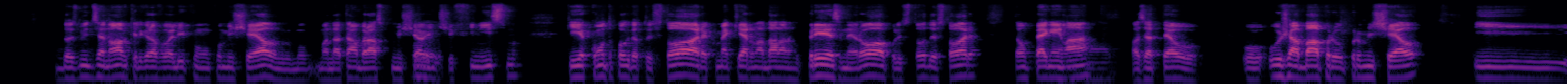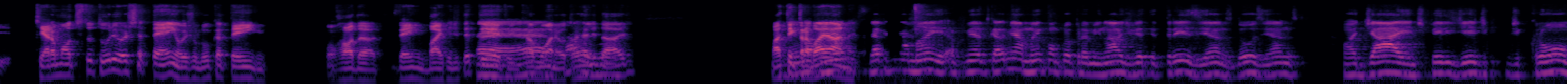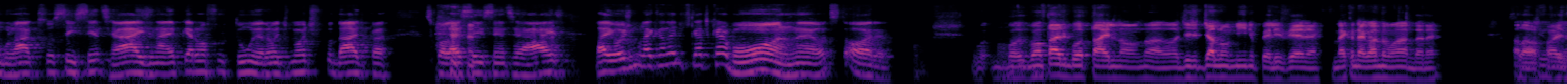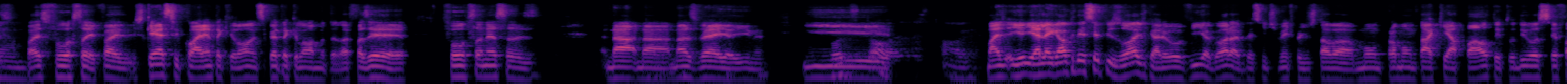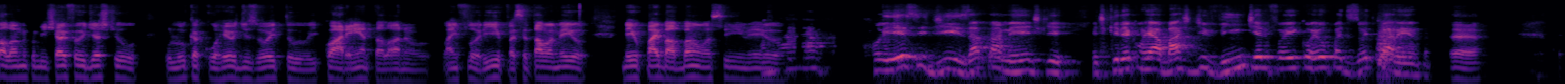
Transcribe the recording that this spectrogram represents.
2019, que ele gravou ali com, com o Michel, mandar até um abraço para o Michel, uhum. gente finíssimo, que conta um pouco da tua história, como é que era nadar na represa, na Aerópolis, toda a história. Então peguem lá, fazer até o, o, o jabá para o Michel, e que era uma outra estrutura e hoje você tem. Hoje o Luca tem roda, tem bike de TT, é, tem carbono, é outra tá realidade. Mas tem que trabalhar, né? Minha mãe, a primeira bicicleta minha mãe comprou para mim lá, eu devia ter 13 anos, 12 anos uma Giant PLG de, de cromo lá, custou 600 reais, e na época era uma fortuna, era uma de maior dificuldade para escolar 600 reais. Lá e hoje o moleque anda de bicicleta de carbono, né? Outra história. Vontade de botar ele no, no de, de, alumínio para ele ver, né? Como é que o negócio não anda, né? Olha lá, faz, faz força aí, faz, esquece 40 quilômetros, 50 quilômetros, vai fazer força nessas, na, na nas velhas aí, né? E Mas e, e, é legal que desse episódio, cara, eu ouvi agora recentemente, a gente estava para montar aqui a pauta e tudo, e você falando com o Michel, e foi o dia acho que o, o Luca correu 18 e 40 lá, no, lá em Floripa, você estava meio, meio pai babão, assim, meio. Ah, foi esse dia, exatamente, que a gente queria correr abaixo de 20, ele foi e correu para 18 40. É.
